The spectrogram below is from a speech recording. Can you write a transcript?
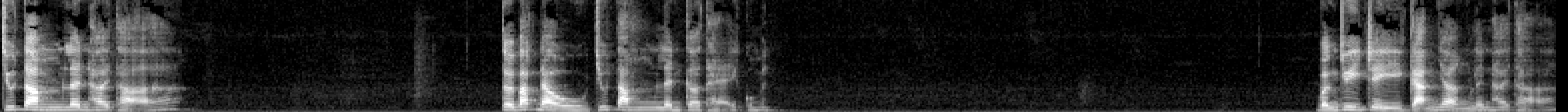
Chú tâm lên hơi thở. Tôi bắt đầu chú tâm lên cơ thể của mình. Vẫn duy trì cảm nhận lên hơi thở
